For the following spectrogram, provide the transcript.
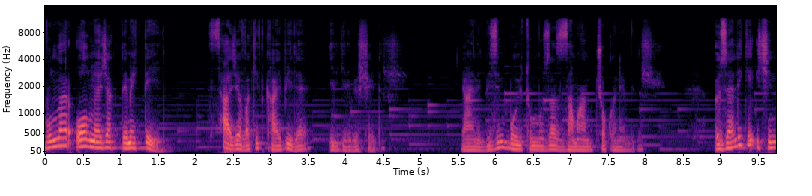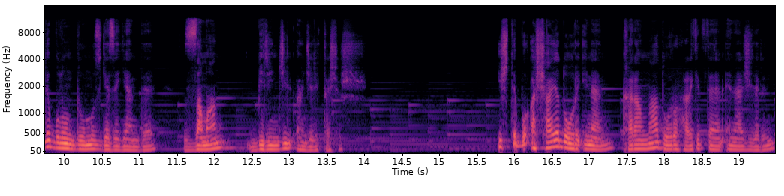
Bunlar olmayacak demek değil. Sadece vakit kaybı ilgili bir şeydir. Yani bizim boyutumuza zaman çok önemlidir. Özellikle içinde bulunduğumuz gezegende zaman birincil öncelik taşır. İşte bu aşağıya doğru inen, karanlığa doğru hareket eden enerjilerin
